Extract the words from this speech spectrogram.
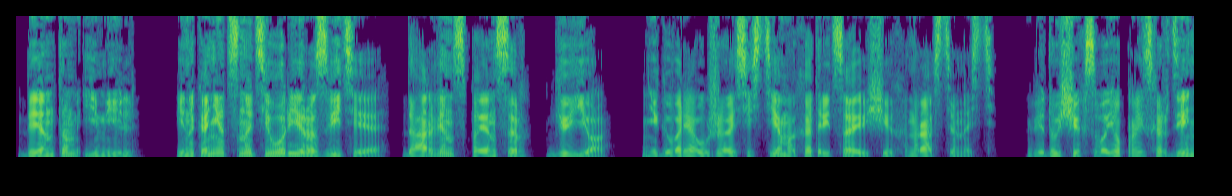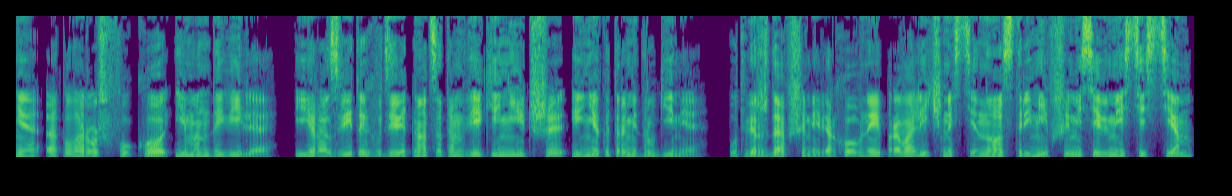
Бентом и Миль, и, наконец, на теории развития, Дарвин, Спенсер, Гюйо, не говоря уже о системах, отрицающих нравственность ведущих свое происхождение от Ларош-Фуко и Мандевиля, и развитых в XIX веке Ницше и некоторыми другими, утверждавшими верховные права личности, но стремившимися вместе с тем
